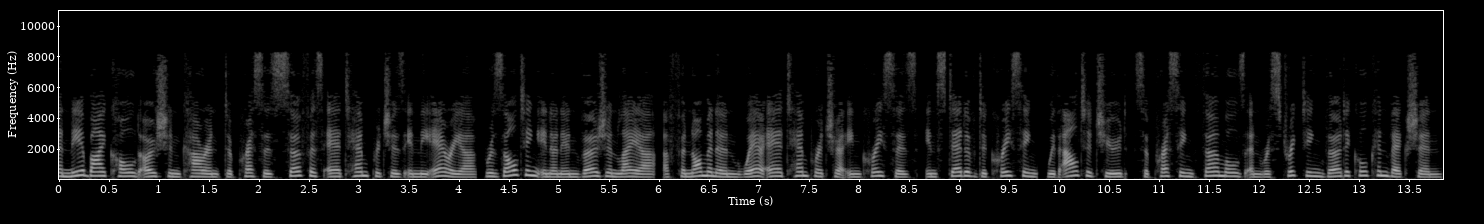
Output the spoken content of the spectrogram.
A nearby cold ocean current depresses surface air temperatures in the area, resulting in an inversion layer, a phenomenon where air temperature increases, instead of decreasing, with altitude, suppressing thermals and restricting vertical convection.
